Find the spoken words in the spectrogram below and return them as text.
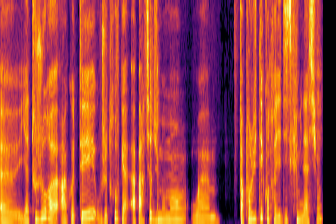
il y a toujours un côté où je trouve qu'à partir du moment où Enfin, pour lutter contre les discriminations,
